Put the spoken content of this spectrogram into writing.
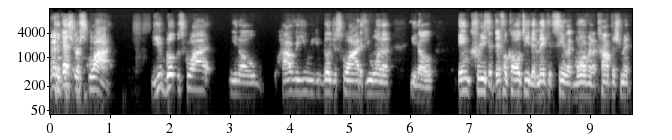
that's your squad. You built the squad, you know, however you you build your squad. If you want to, you know, increase the difficulty to make it seem like more of an accomplishment,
